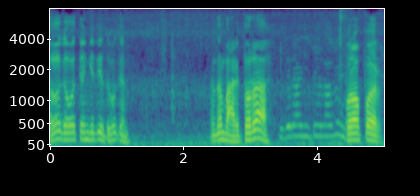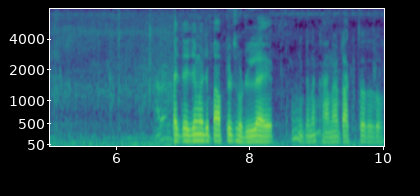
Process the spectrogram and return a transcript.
हो गवत त्या किती येतो बघ त्यांना. एकदम भारी. तोरा प्रॉपर त्याच्यामध्ये पापलेट सोडलेले आहेत. आणि त्यांना खाना टाकतो तो.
